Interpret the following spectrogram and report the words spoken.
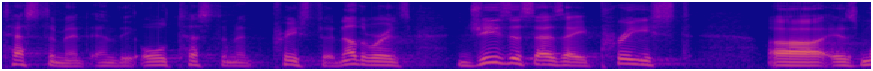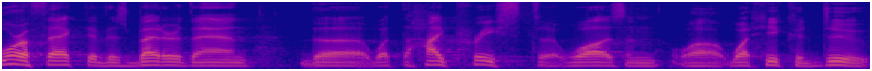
Testament and the Old Testament priesthood. In other words, Jesus as a priest uh, is more effective, is better than the, what the high priest uh, was and uh, what he could do.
